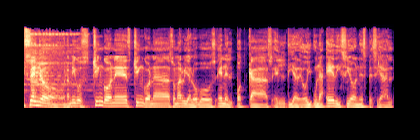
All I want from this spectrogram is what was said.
Sí, señor, amigos chingones, chingonas, Omar Villalobos en el podcast el día de hoy, una edición especial.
